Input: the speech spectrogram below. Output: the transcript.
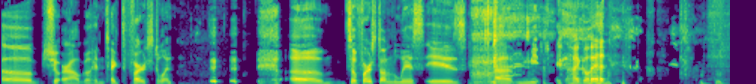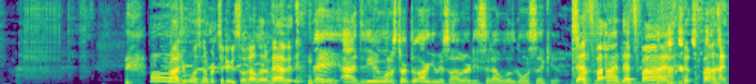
Um, sure, I'll go ahead and take the first one. um so first on the list is uh me- all right go ahead Roger wants number two, so I'll let him have it. hey, I didn't even want to start the argument, so I already said I was going second. That's fine. That's fine. That's fine.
